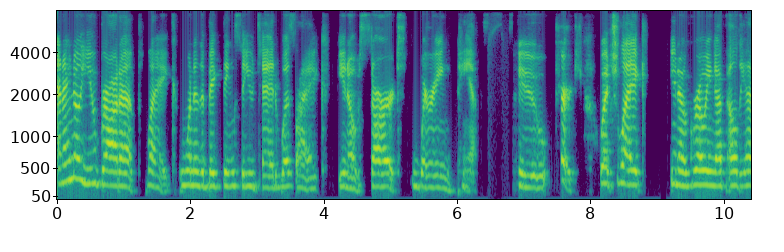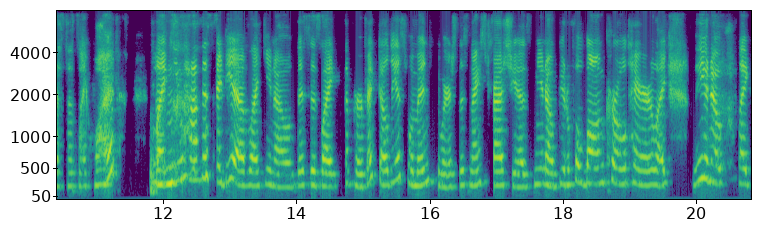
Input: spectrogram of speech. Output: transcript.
and i know you brought up like one of the big things that you did was like you know start wearing pants to church which like you know growing up lds that's like what like mm-hmm. you have this idea of like you know this is like the perfect LDS woman. She wears this nice dress. She has you know beautiful long curled hair. Like you know like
